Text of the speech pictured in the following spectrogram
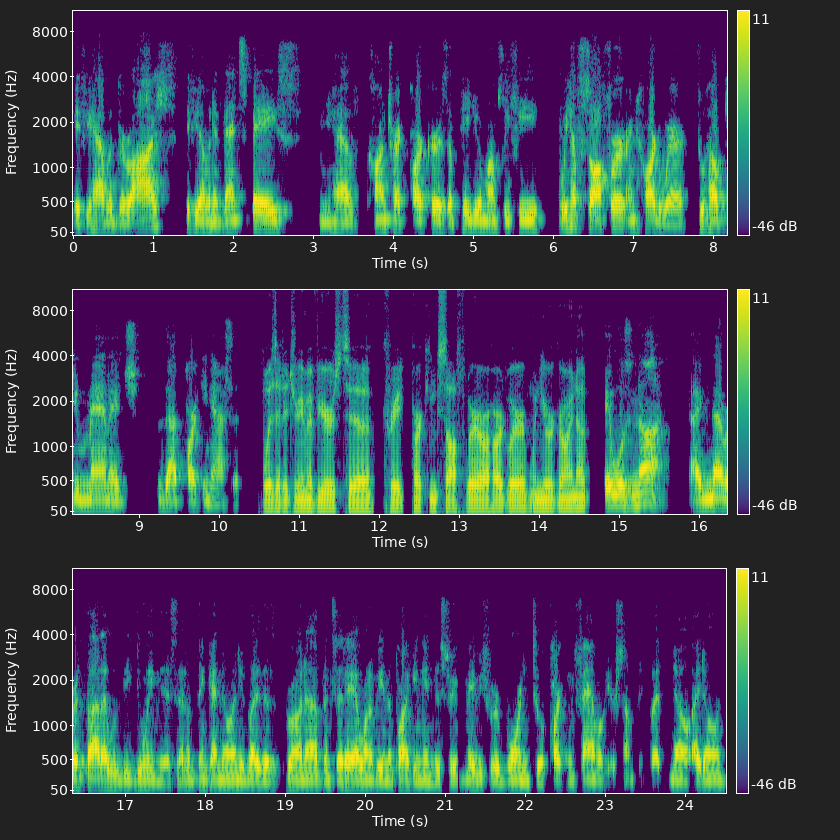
if you have a garage, if you have an event space, you have contract parkers that pay you a monthly fee, we have software and hardware to help you manage that parking asset. Was it a dream of yours to create parking software or hardware when you were growing up? It was not. I never thought I would be doing this. I don't think I know anybody that's grown up and said, Hey, I want to be in the parking industry. Maybe if you were born into a parking family or something, but no, I don't.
